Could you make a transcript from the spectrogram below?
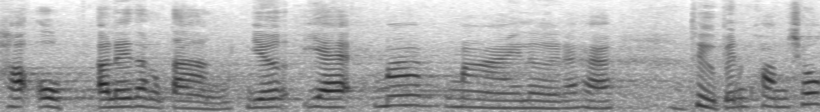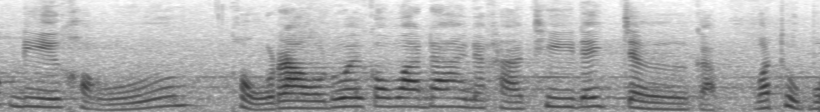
พระอบอะไรต่างๆ เยอะแยะมากมายเลยนะคะ ถือเป็นความโชคดีของของเราด้วยก็ว่าได้นะคะ ที่ได้เจอกับวัตถุโบ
